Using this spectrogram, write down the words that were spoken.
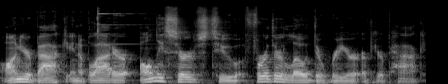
on your back in a bladder only serves to further load the rear of your pack,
